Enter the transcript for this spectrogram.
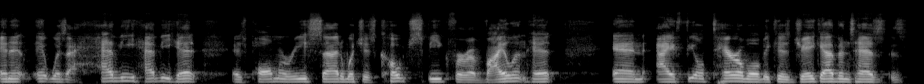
and it, it was a heavy, heavy hit, as Paul Maurice said, which is coach speak for a violent hit. And I feel terrible because Jake Evans has has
